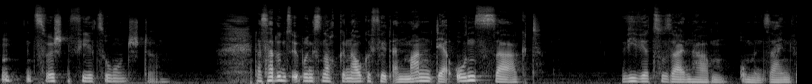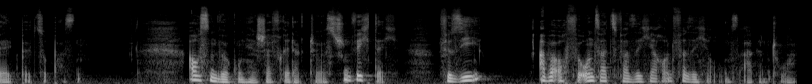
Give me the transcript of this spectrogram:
inzwischen viel zu hohen Stirn. Das hat uns übrigens noch genau gefehlt, ein Mann, der uns sagt, wie wir zu sein haben, um in sein Weltbild zu passen. Außenwirkung, Herr Chefredakteur, ist schon wichtig. Für Sie, aber auch für uns als Versicherer und Versicherungsagenturen.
